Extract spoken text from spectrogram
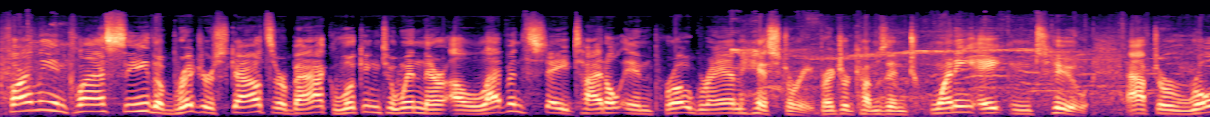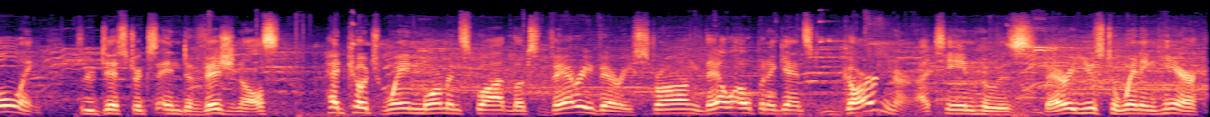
Finally, in Class C, the Bridger Scouts are back looking to win their 11th state title in program history. Bridger comes in 28 and 2 after rolling through districts in divisionals. Head coach Wayne Mormon's squad looks very, very strong. They'll open against Gardiner, a team who is very used to winning here.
